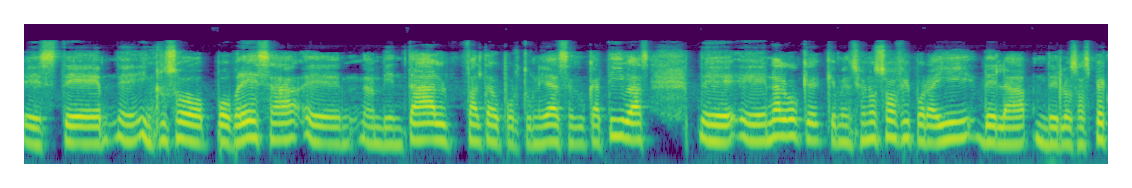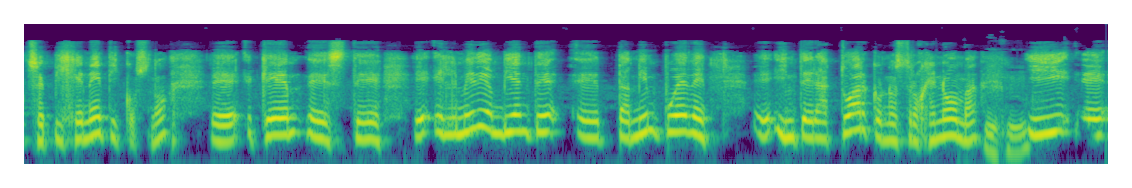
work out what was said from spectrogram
este, eh, incluso pobreza ambiental, falta de oportunidades educativas, en algo que, mencionó Sofi por ahí de, la, de los aspectos epigenéticos, ¿no? que este, el medio ambiente también puede eh, interactuar con nuestro genoma y eh,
